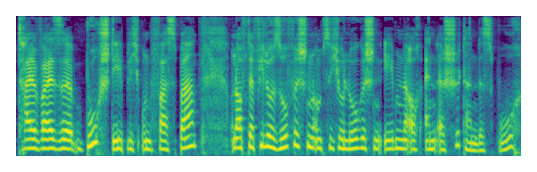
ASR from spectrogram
teilweise buchstäblich unfassbar und auf der philosophischen und psychologischen Ebene auch ein erschütterndes Buch.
